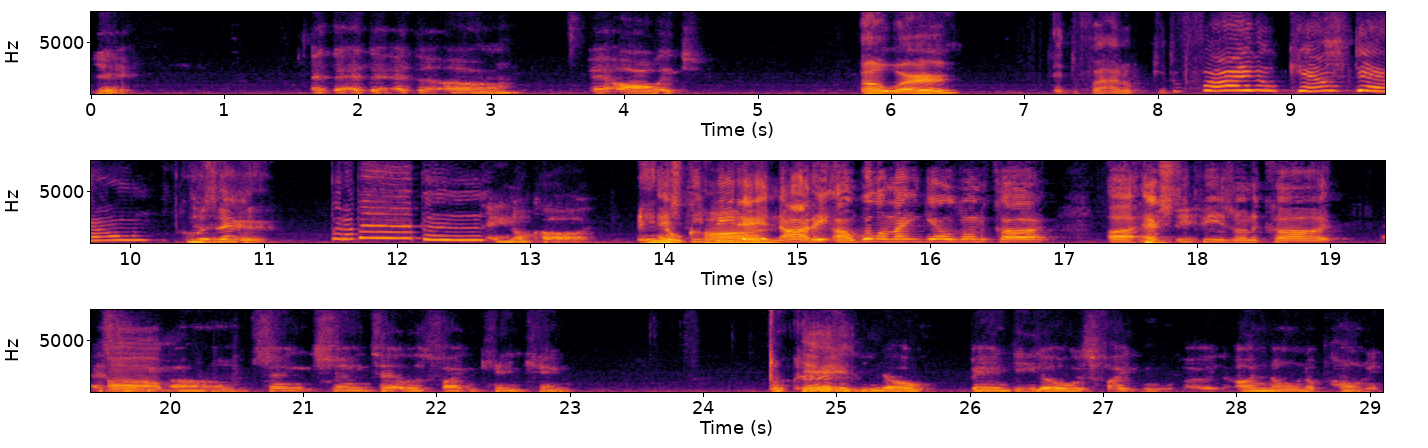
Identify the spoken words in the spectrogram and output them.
Yeah. At the at the at the um at ROH. Oh, word. At the final, at the final countdown. Who's there? Ba-da-ba-ba. Ain't no card. Ain't no STP there. car. Nah, they uh, Willow Nightingale's on the card. Uh, STP is on the card. That's Um, um Shane Shane Taylor's fighting Kenny King. Okay. Bandito Bandito is fighting an unknown opponent.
